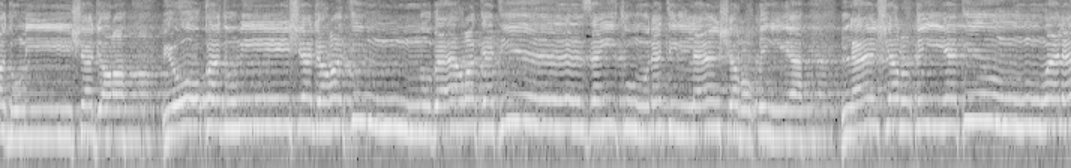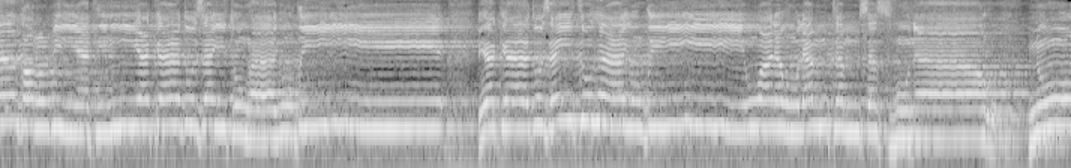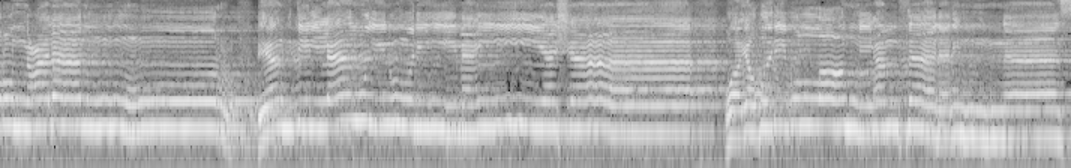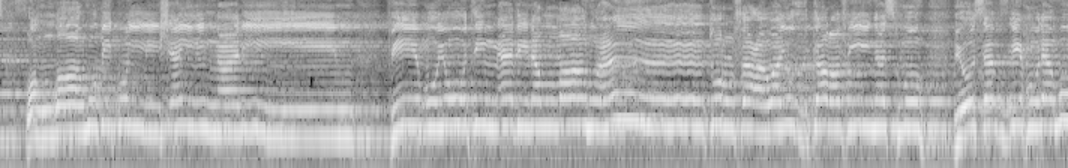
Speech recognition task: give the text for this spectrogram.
يوقد من شجرة يوقد من شجرة مباركة زيتونة لا شرقية لا شرقية ولا غربية يكاد زيتها يضيء يكاد زيتها يضيء ولو لم تمسسه نار نور ويضرب الله الأمثال للناس والله بكل شيء عليم. في بيوت أذن الله أن ترفع ويذكر فيها اسمه يسبح له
